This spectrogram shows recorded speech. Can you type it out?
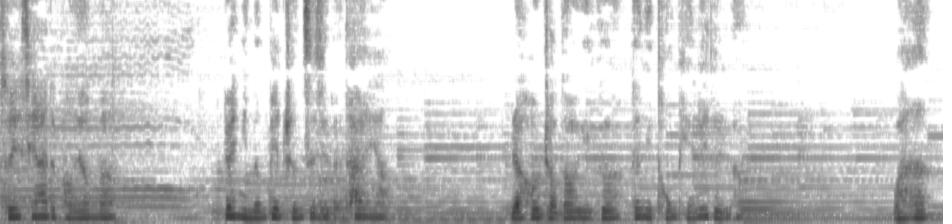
所以，亲爱的朋友们，愿你能变成自己的太阳，然后找到一个跟你同频率的人。晚安。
